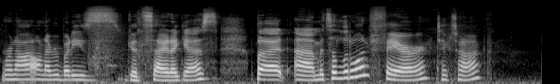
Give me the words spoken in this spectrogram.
we're not on everybody's good side, I guess, but um, it's a little unfair. TikTok.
